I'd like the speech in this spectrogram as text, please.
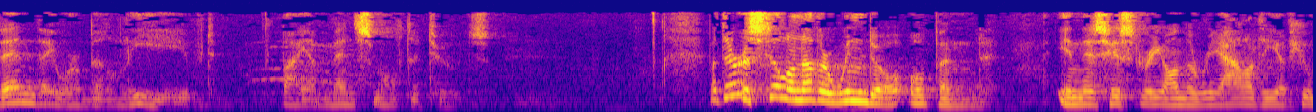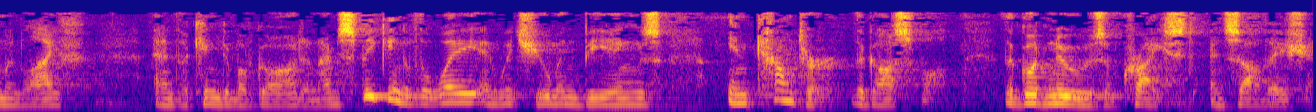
Then they were believed by immense multitudes. But there is still another window opened in this history on the reality of human life and the kingdom of God. And I'm speaking of the way in which human beings encounter the gospel, the good news of Christ and salvation.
